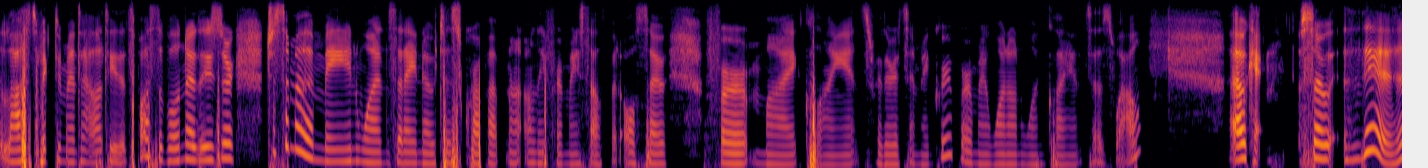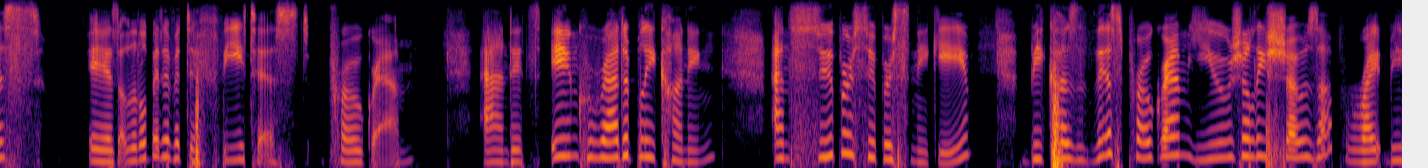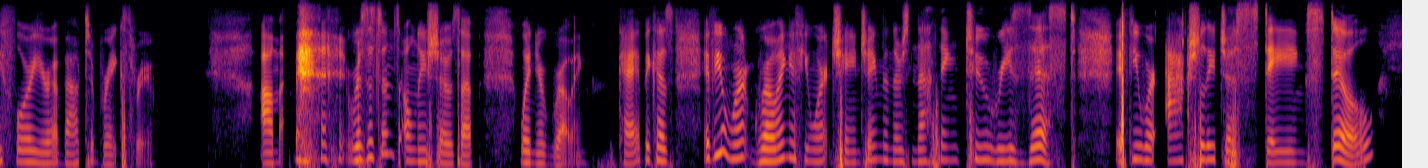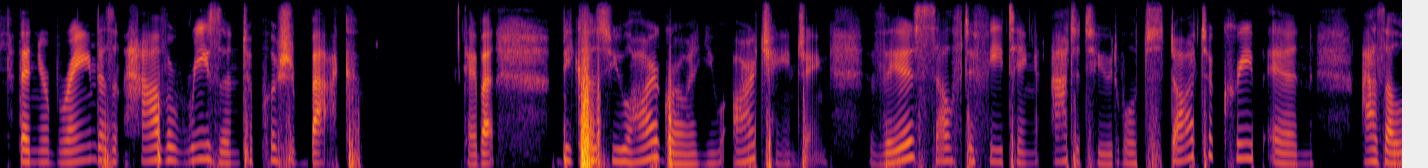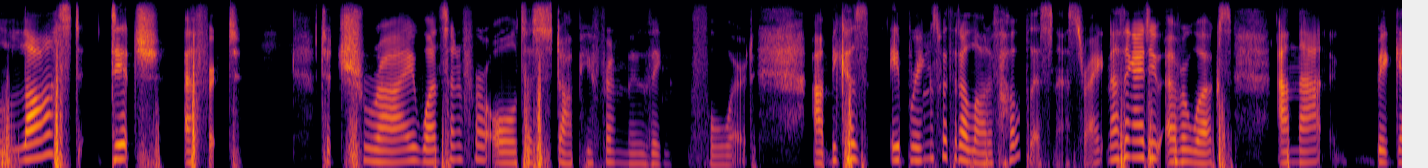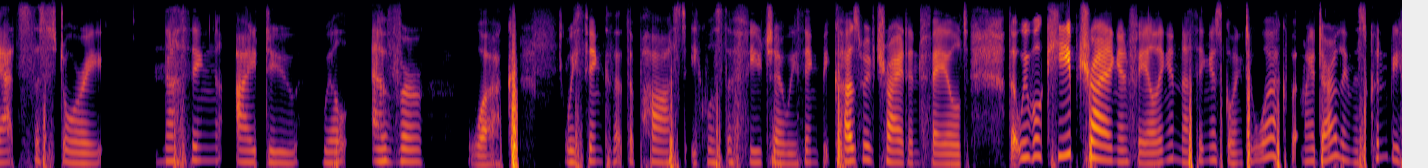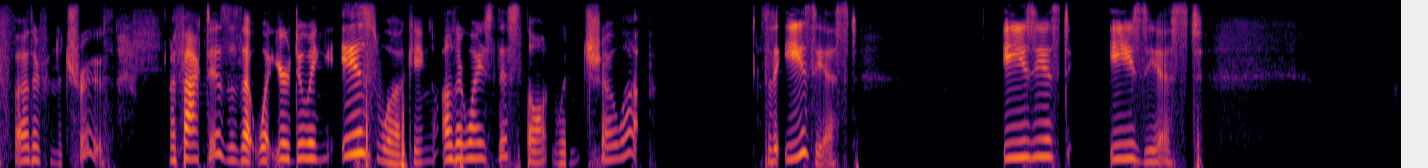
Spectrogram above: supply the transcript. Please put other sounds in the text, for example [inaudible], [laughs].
last victim mentality that's possible no these are just some of the main ones that i notice crop up not only for myself but also for my clients whether it's in my group or my one-on-one clients as well okay so this is a little bit of a defeatist program and it's incredibly cunning and super, super sneaky because this program usually shows up right before you're about to break through. Um, [laughs] resistance only shows up when you're growing, okay? Because if you weren't growing, if you weren't changing, then there's nothing to resist. If you were actually just staying still, then your brain doesn't have a reason to push back. Okay, but because you are growing, you are changing, this self defeating attitude will start to creep in as a last ditch effort to try once and for all to stop you from moving forward uh, because it brings with it a lot of hopelessness, right? Nothing I do ever works, and that begets the story nothing I do will ever work. We think that the past equals the future. We think because we've tried and failed that we will keep trying and failing and nothing is going to work. But my darling, this couldn't be further from the truth. The fact is is that what you're doing is working, otherwise this thought wouldn't show up. So the easiest easiest easiest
